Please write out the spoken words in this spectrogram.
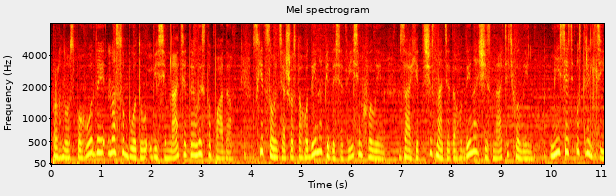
Прогноз погоди на суботу, 18 листопада. Схід сонця 6 година 58 хвилин. Захід 16 година 16 хвилин. Місяць у стрільці.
